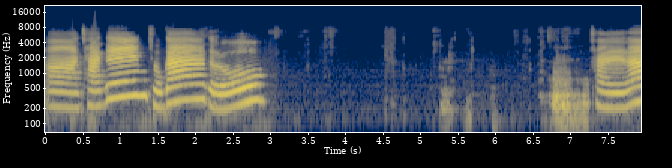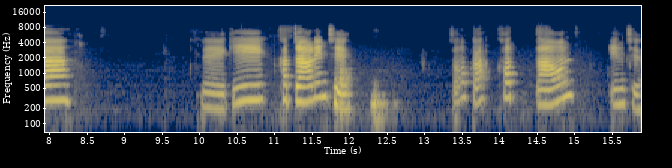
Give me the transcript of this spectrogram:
아, 작은 조각으로. 잘라. 내기. cut down into 써놓을까? cut down into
